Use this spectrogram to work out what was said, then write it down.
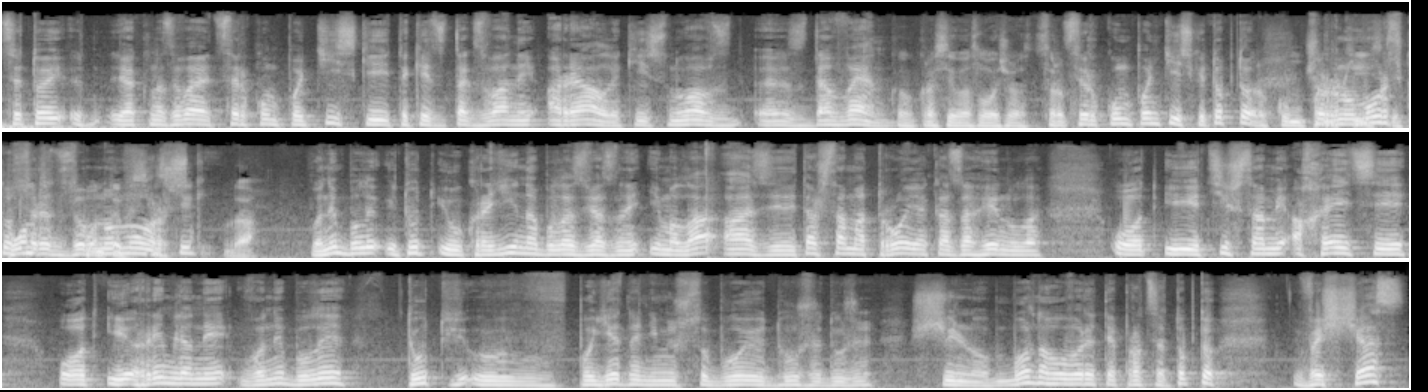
Це той, як називають, циркумпотійський такий так званий ареал, який існував з, е, з давен. Как красивое слово еще раз. Цирк- Циркумпонтійський, тобто. Чорноморсько-середземноморський. Да. Вони були і тут, і Україна була зв'язана, і Мала Азія, і та ж сама Троя, яка загинула. От, і ті ж самі ахейці, от, і римляни, вони були тут е, в поєднані між собою дуже-дуже щільно. Можна говорити про це. Тобто весь час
